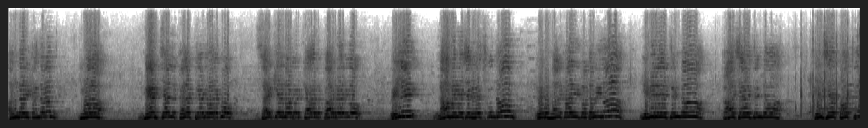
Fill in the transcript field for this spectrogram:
అందరికందరం ఇవాళ మేడ్చల్ కలెక్టరేట్ వరకు సైకిల్ మోటార్ కార్ కార్ వెళ్ళి నామినేషన్ వేసుకుందాం. రేపు మలకాయి గడ్డ మీద ఎగిరే జెండా కాషాయ జెండా. గెలిచే పార్టీ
